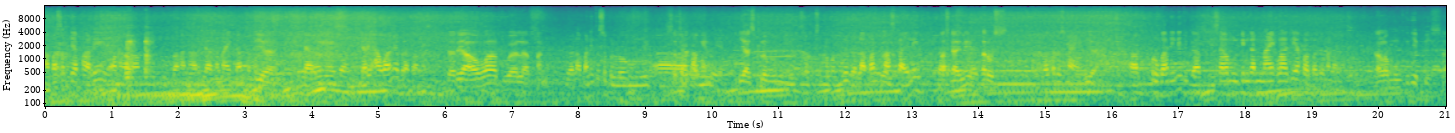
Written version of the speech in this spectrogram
apa setiap hari mengalami perubahan harga kenaikan iya dari dari awalnya berapa mas dari awal 28 28 itu sebelum uh, sebelum pemilu. ya? Iya sebelum sebelum pemilu 28 pasca ini pasca ini terus. Oh terus naik. Iya. Uh, perubahan ini juga bisa mungkin kan naik lagi apa bagaimana? Kalau mungkin ya bisa.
